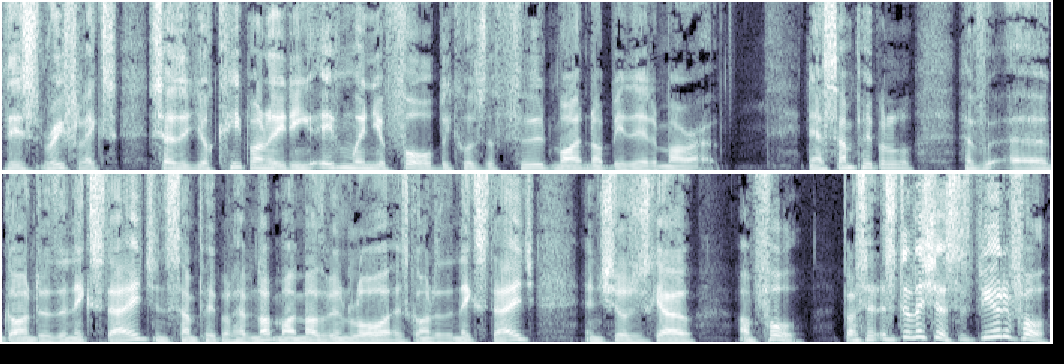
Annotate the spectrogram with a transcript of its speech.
this reflex so that you'll keep on eating even when you're full because the food might not be there tomorrow. Now, some people have uh, gone to the next stage and some people have not. My mother-in-law has gone to the next stage and she'll just go, I'm full. But I said, it's delicious, it's beautiful.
